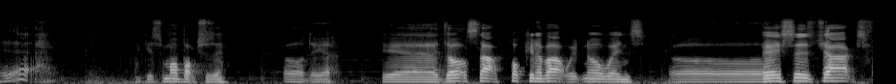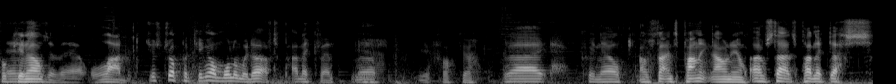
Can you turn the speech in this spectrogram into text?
Yeah. Get some more boxes in. Oh, dear. Yeah, don't start fucking about with no wins. Oh. Aces, jacks, fucking aces hell. there, lad. Just drop a king on one and we don't have to panic then. No. You fucker. Right, Quinell. I'm starting to panic now, Neil. I'm starting to panic. That's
